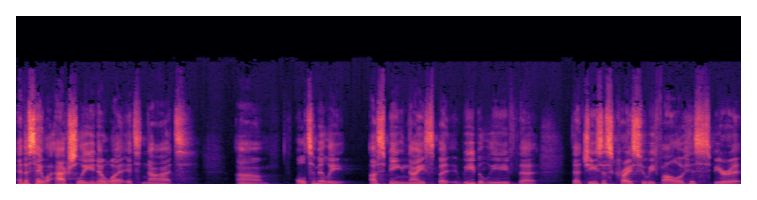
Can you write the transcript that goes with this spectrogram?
And they'll say, Well, actually, you know what? It's not um, ultimately us being nice, but we believe that, that Jesus Christ, who we follow, his spirit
